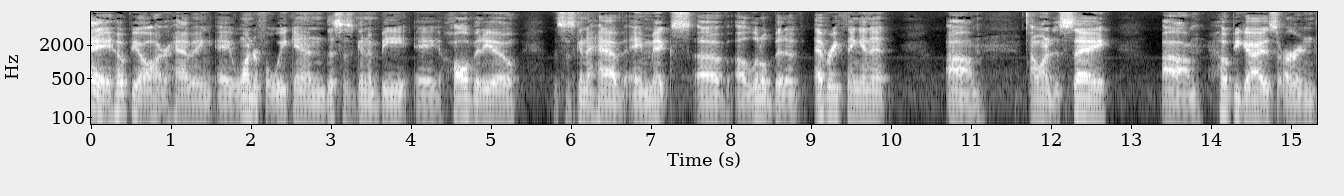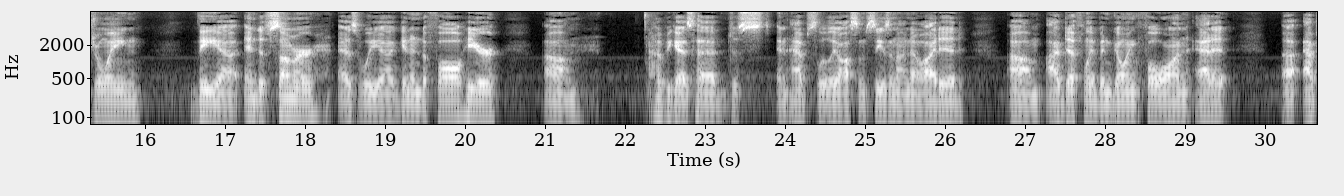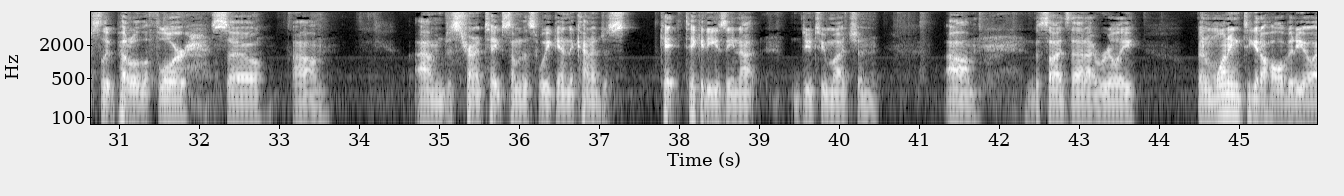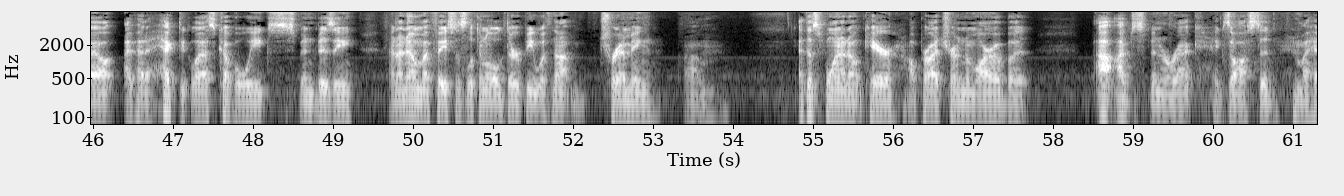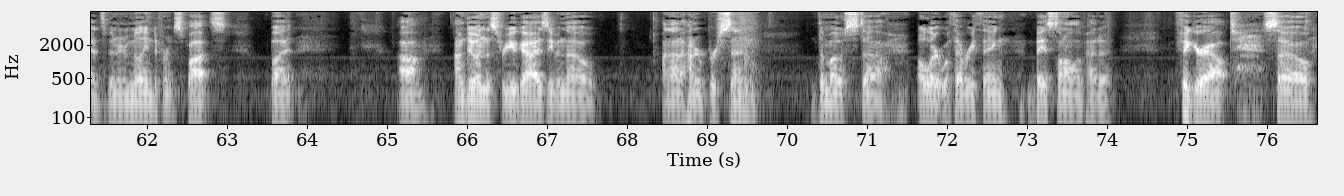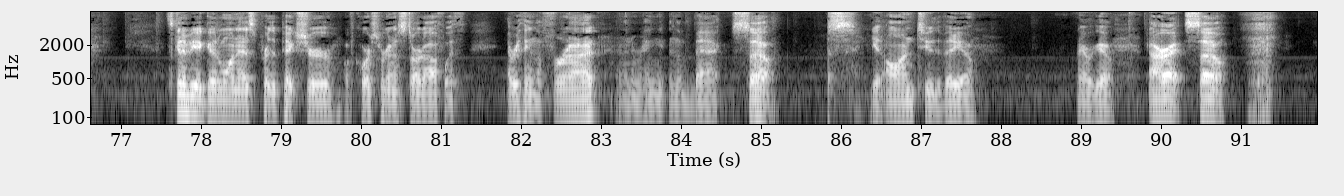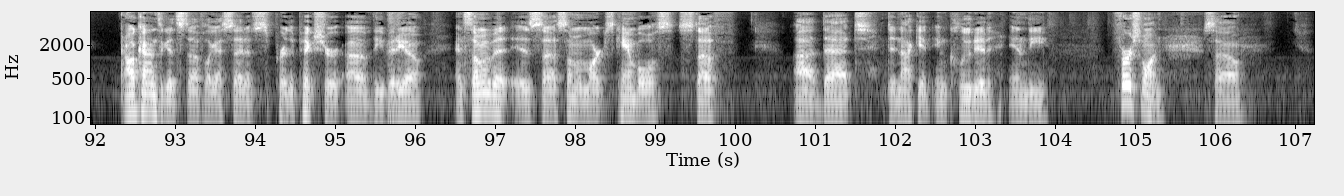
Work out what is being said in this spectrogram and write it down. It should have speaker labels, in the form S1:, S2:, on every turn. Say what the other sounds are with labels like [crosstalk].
S1: Hey, hope you all are having a wonderful weekend. This is going to be a haul video. This is going to have a mix of a little bit of everything in it. Um, I wanted to say, um, hope you guys are enjoying the uh, end of summer as we uh, get into fall here. Um, hope you guys had just an absolutely awesome season. I know I did. Um, I've definitely been going full on at it uh, absolute pedal to the floor. So um, I'm just trying to take some of this weekend to kind of just take it easy, not do too much. And um, besides that, I really been wanting to get a haul video out. I've had a hectic last couple weeks. It's been busy. And I know my face is looking a little derpy with not trimming. Um, at this point, I don't care. I'll probably trim tomorrow, but I, have just been a wreck, exhausted. My head's been in a million different spots, but um, I'm doing this for you guys, even though I'm not 100% the most uh, alert with everything based on all I've had to figure out. So it's going to be a good one as per the picture. Of course, we're going to start off with everything in the front and then everything in the back. So let's get on to the video. There we go. All right, so all kinds of good stuff. Like I said, it's per the picture of the video, and some of it is uh, some of Marks Campbell's stuff uh, that did not get included in the first one. So,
